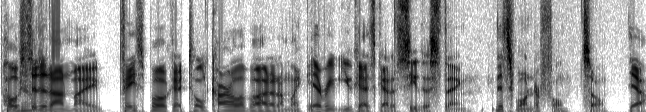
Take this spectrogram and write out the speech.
Posted it on my Facebook. I told Carl about it. I'm like, every you guys got to see this thing. It's wonderful. So yeah,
